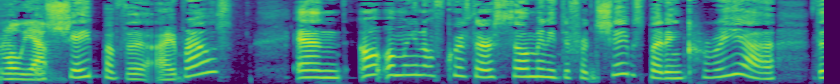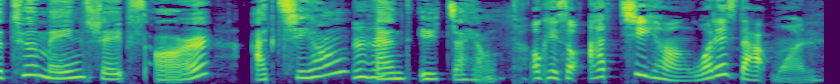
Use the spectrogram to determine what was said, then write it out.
Oh, yeah. The shape of the eyebrows. And oh, I mean, of course, there are so many different shapes, but in Korea, the two main shapes are 아치형 and 일자형. okay, so 아치형, what is that one?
